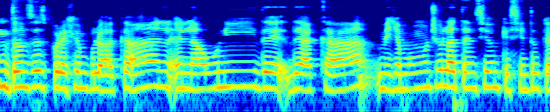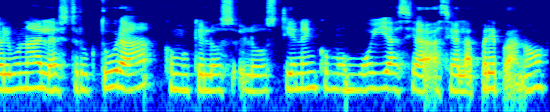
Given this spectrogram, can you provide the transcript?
Entonces, por ejemplo, acá en, la uni de, de, acá me llamó mucho la atención que siento que alguna de la estructura como que los, los tienen como muy hacia, hacia la prepa, ¿no?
